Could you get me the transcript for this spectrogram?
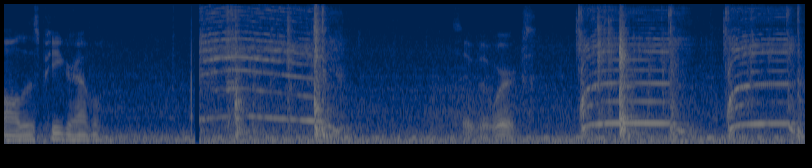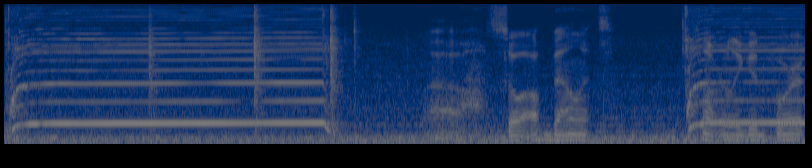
all this pea gravel. See if it works. Wow, so off balance. Not really good for it.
